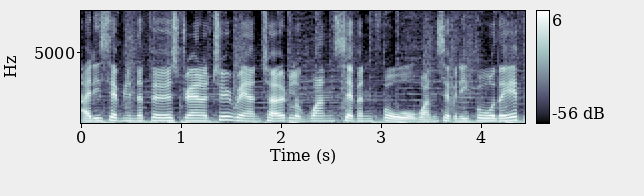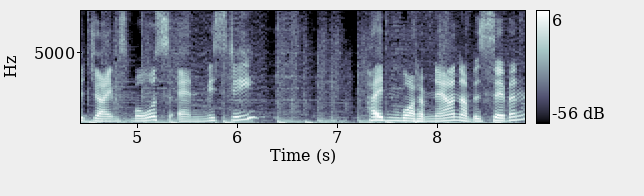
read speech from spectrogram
87 in the first round, a two round total of 174. 174 there for James Morse and Misty. Hayden Whatham now, number seven.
